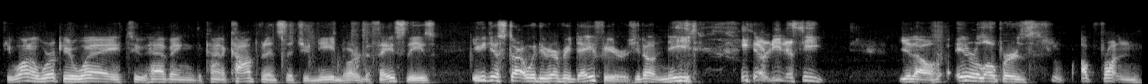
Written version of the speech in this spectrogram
if you want to work your way to having the kind of confidence that you need in order to face these, you can just start with your everyday fears. You don't need you don't need to see, you know, interlopers up front and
